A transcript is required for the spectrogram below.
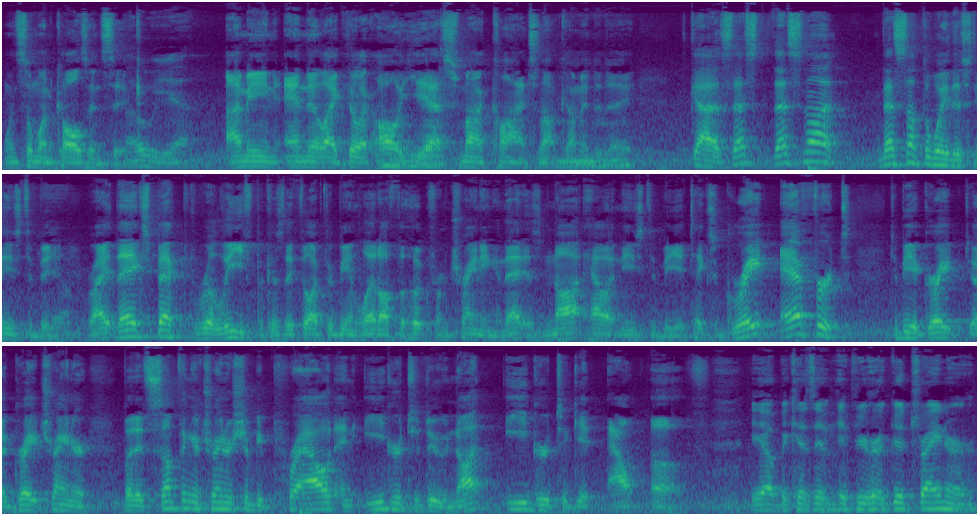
when someone calls in sick. Oh yeah. I mean, and they're like, they're like, oh yes, my client's not coming today, guys. That's that's not that's not the way this needs to be, Yeah. right? They expect relief because they feel like they're being let off the hook from training, and that is not how it needs to be. It takes great effort to be a great a great trainer, but it's something a trainer should be proud and eager to do, not eager to get out of. Yeah, because if, if you're a good trainer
